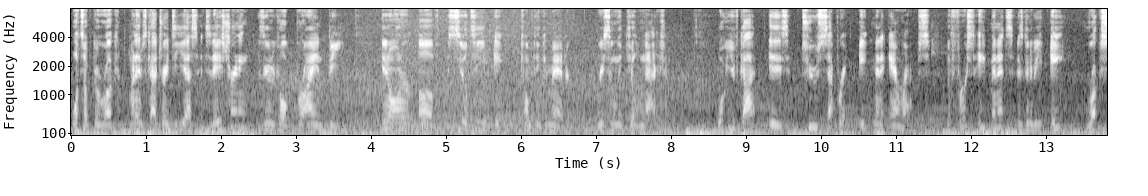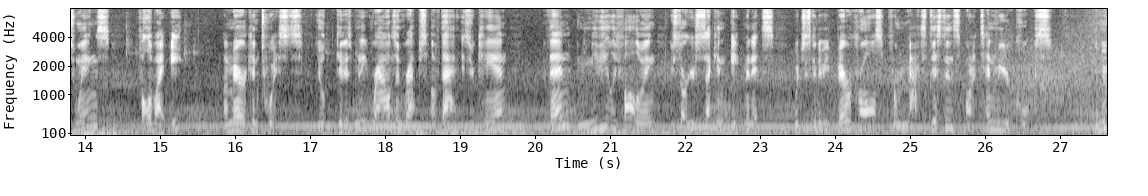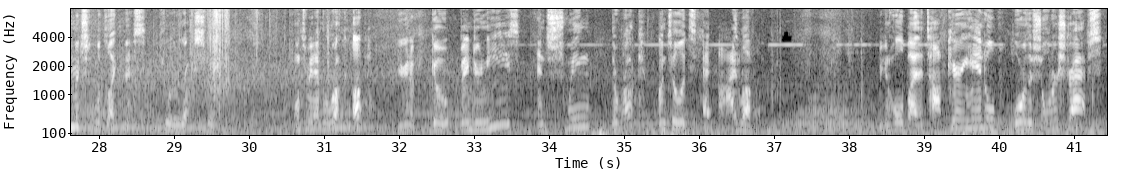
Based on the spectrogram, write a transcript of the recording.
What's up, GORUCK? My name is Cadre DS, and today's training is going to be called Brian B, in honor of SEAL Team 8 Company Commander, recently killed in action. What you've got is two separate 8-minute AMRAPs. The first 8 minutes is going to be 8 ruck swings, followed by 8 American twists. You'll get as many rounds and reps of that as you can. Then, immediately following, you start your second 8 minutes, which is going to be bear crawls for max distance on a 10 meter course. The movement should look like this for the ruck swing. Once we have the ruck up, you're gonna go bend your knees and swing the ruck until it's at eye level. We can hold by the top carrying handle or the shoulder straps,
